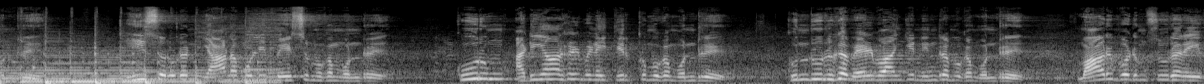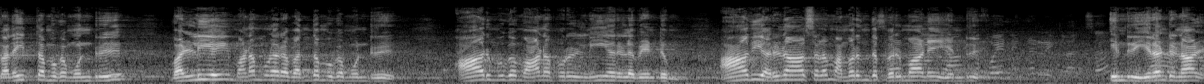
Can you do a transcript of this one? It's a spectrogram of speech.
ஒன்று. ஈஸ்வருடன் ஞானமொழி பேசும் முகம் ஒன்று. கூறும் அடியார்கள் வினை தீர்க்கும் முகம் ஒன்று. குன்றுருக வேள்வாங்கி நின்ற முகம் ஒன்று. மாறுபடும் சூரரை வதைத்த முகம் ஒன்று. வள்ளியை மனமுணர வந்த முகம் ஒன்று. ஆறுமுகம் ஆன பொருள் நீ அருள வேண்டும். ஆதி அருணாசலம் அமர்ந்த பெருமானே என்று. இன்று இரண்டு நாள்.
